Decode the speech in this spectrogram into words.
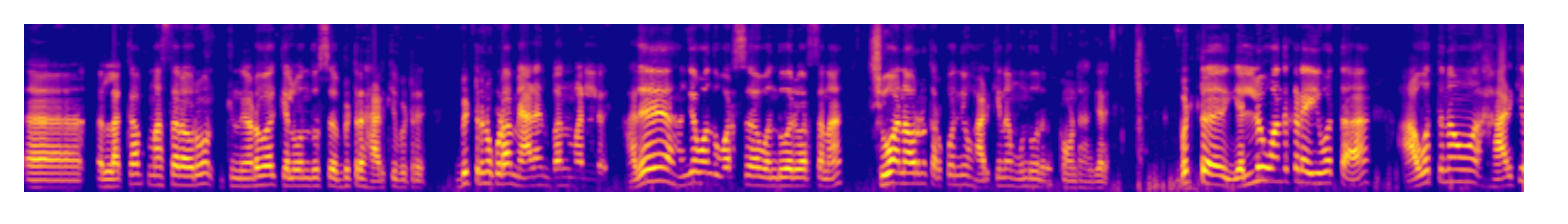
ಆ ಲಕ್ಕಪ್ ಮಾಸ್ತರ್ ಅವರು ನಡುವ ಕೆಲವೊಂದು ದಿವಸ ಬಿಟ್ರೆ ಹಾಡ್ಕಿ ಬಿಟ್ರಿ ಬಿಟ್ರು ಕೂಡ ಮ್ಯಾಳನ್ ಬಂದ್ ಮಾಡ್ಲಿಲ್ರಿ. ಅದೇ ಹಂಗೆ ಒಂದ್ ವರ್ಷ ಒಂದೂವರೆ ವರ್ಷನ ಶಿವನ್ ಕರ್ಕೊಂಡು ಕರ್ಕೊಂಡ್ ನೀವು ಹಾಡ್ಕಿನ ಮುಂದುವರ್ಸ್ಕೊಂಡ್ ಹಂಗೆ ಬಟ್ ಎಲ್ಲೋ ಒಂದ್ ಕಡೆ ಇವತ್ತ ಅವತ್ ನಾವು ಹಾಡ್ಕಿ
